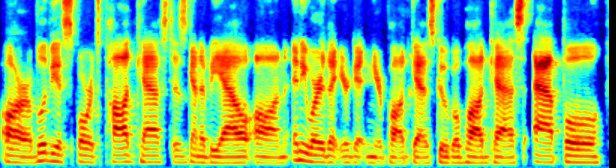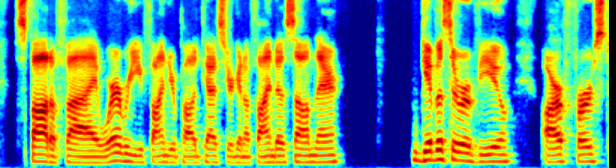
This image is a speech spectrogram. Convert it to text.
Our Oblivious Sports podcast is going to be out on anywhere that you're getting your podcast Google Podcasts, Apple, Spotify, wherever you find your podcast, you're going to find us on there. Give us a review. Our first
